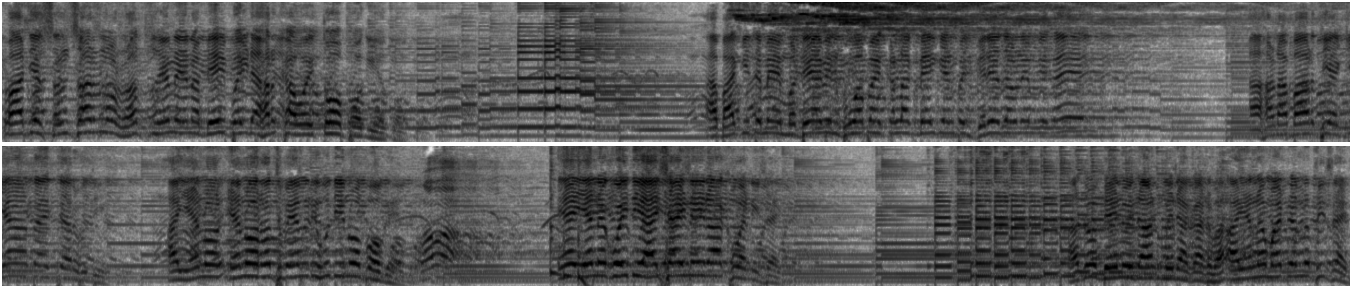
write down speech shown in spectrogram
તો આ જે સંસારનો રથ છે ને એના બે પૈડા હરખા હોય તો પોગી શકો. આ બાકી તમે મઢે આવીને ભૂવા પાસે કલાક બે ગયા પછી ઘરે જાવ ને એમ કે કહે આ હાડા બાર થયા ક્યાં હતા અત્યાર સુધી? આ એનો એનો રથ વેલડી સુધી નો પોગે એ એને કોઈ દી આશાય નહીં રાખવાની સાહેબ. જો બેનો દાંત મીડા કાઢવા. આ એના માટે નથી સાહેબ.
